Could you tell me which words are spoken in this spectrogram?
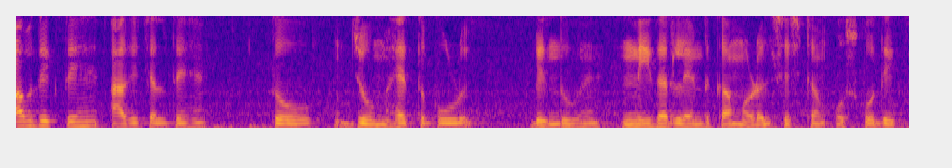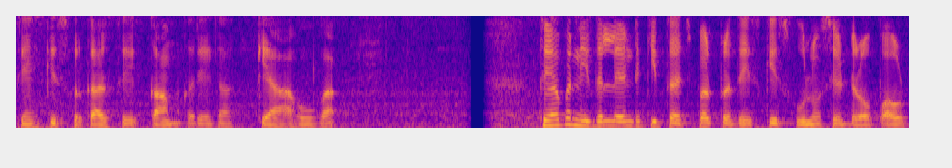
अब देखते हैं, आगे चलते हैं। तो जो महत्वपूर्ण बिंदु हैं, नीदरलैंड का मॉडल सिस्टम, उसको देखते हैं, किस प्रकार से काम करेगा, क्या होगा। तो यहाँ पर नीदरलैंड की तर्ज पर प्रदेश के स्कूलों से ड्रॉप आउट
